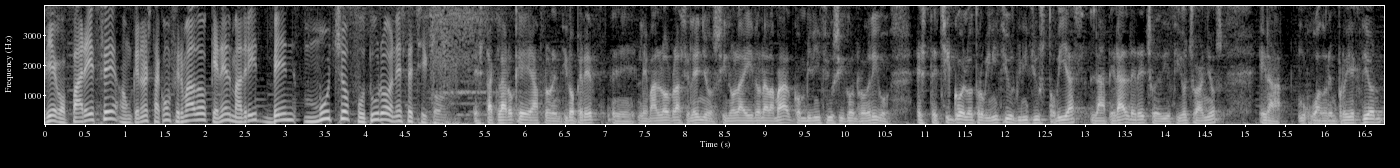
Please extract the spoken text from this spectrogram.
Diego, parece, aunque no está confirmado, que en el Madrid ven mucho futuro en este chico. Está claro que a Florentino Pérez eh, le van los brasileños, si no le ha ido nada mal con Vinicius y con Rodrigo. Este chico, el otro Vinicius, Vinicius Tobías, lateral derecho de 18 años, era un jugador en proyección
